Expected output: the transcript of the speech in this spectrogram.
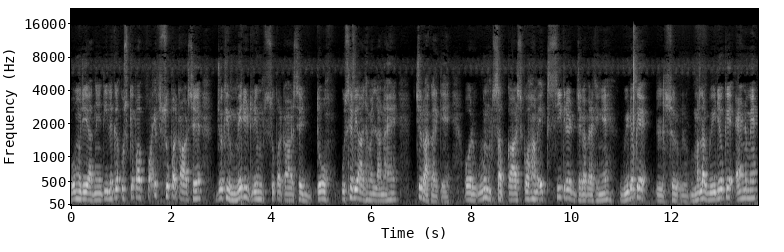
वो मुझे याद नहीं थी, लेकिन उसके पास फाइव सुपर कार्ड्स है, जो कि मेरी ड्रीम सुपर कार्ड्स है दो उसे भी आज हमें लाना है। चुरा करके। और उन सब कार्स को हम एक सीक्रेट जगह पे रखेंगे। वीडियो के मतलब वीडियो के एंड में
